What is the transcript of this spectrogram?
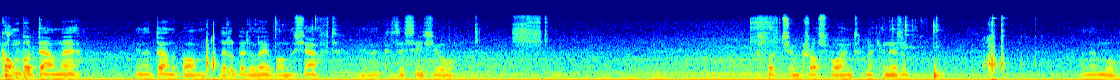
cotton bud down there, you know, down the bottom, a little bit of lube on the shaft, you know, because this is your clutch and crosswind mechanism. And then we'll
